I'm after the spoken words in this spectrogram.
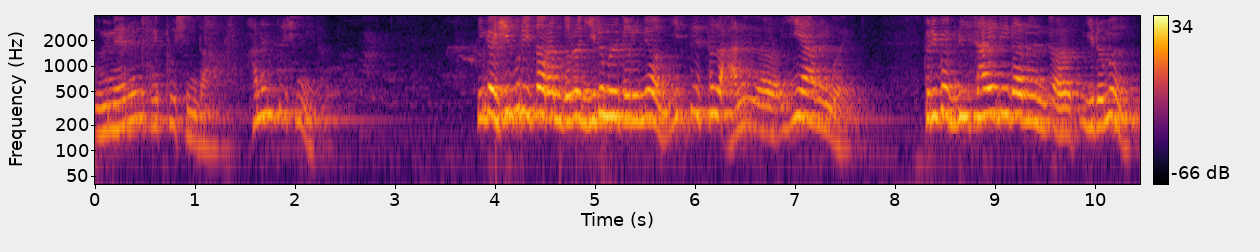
은혜를 베푸신다 하는 뜻입니다. 그러니까 히브리 사람들은 이름을 들으면 이 뜻을 아는, 어, 이해하는 거예요. 그리고 미사엘이라는 어, 이름은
